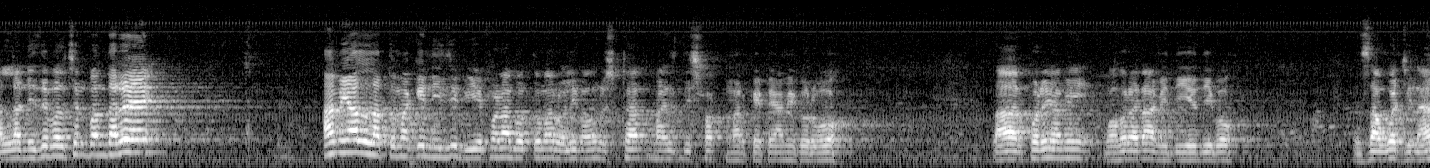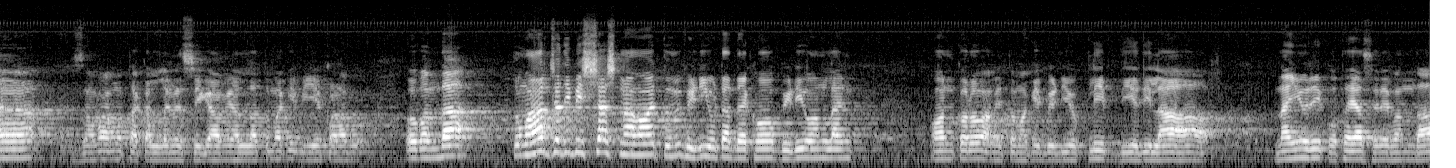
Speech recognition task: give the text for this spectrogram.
আল্লাহ নিজে বলছেন, বান্দারে, আমি আল্লাহ তোমাকে নিজে বিয়ে পড়াবো, তোমার অলিমা অনুষ্ঠান মাইজদি শক মার্কেটে আমি করব। তারপরে আমি মহরানা আমি দিয়ে দিব। জামা মোতাকাল্লামের সিগা আমি আল্লাহ তোমাকে বিয়ে পড়াবো। ও বান্দা তোমার যদি বিশ্বাস না হয়, তুমি ভিডিওটা দেখো, ভিডিও অনলাইন অন করো, আমি তোমাকে ভিডিও ক্লিপ দিয়ে দিলাম। নাইরে কোথায় আছে রে বান্দা?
